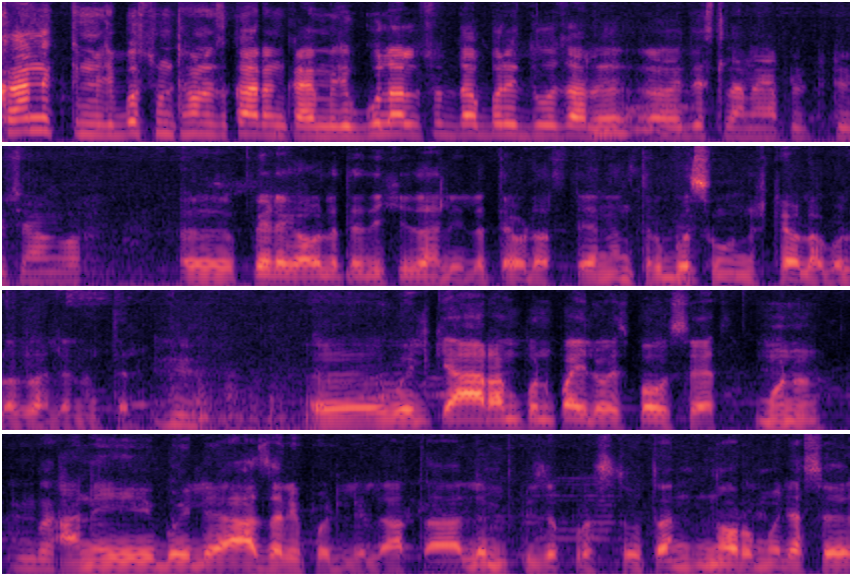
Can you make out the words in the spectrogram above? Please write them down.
का नक्की? म्हणजे बसून ठेवण्याचं कारण काय? म्हणजे गुलाल सुद्धा बरेच दिवस झालं अ, दिसला नाही आपल्या टिटवीच्या अंगावर. अं, पेडगावला त्या दिवशी झालेला तेवढाच. त्यानंतर बसवूनच ठेवला गुलाब झाल्यानंतर. हम्म. अं, बैल की आराम पण पाहिलं वेळेस पावसाळ्यात म्हणून. बरं. आणि बैल आजारी पडलेलं. आता लंपीचं प्रस्त होतं आणि नॉर्मली असं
